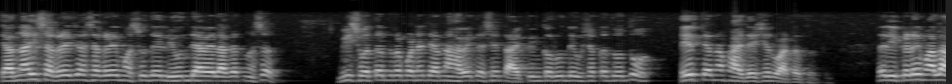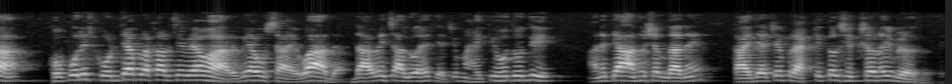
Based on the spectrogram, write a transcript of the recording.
त्यांनाही सगळेच्या सगळे मसुदे लिहून द्यावे लागत नसत. मी स्वतंत्रपणे त्यांना हवे तसे टायपिंग करून देऊ शकत होतो हेच त्यांना फायदेशीर वाटत होते. तर इकडे मला खोपोलीत कोणत्या प्रकारचे व्यवहार व्यवसाय वाद दावे चालू आहेत याची माहिती होत होती आणि त्या अनुषंगाने कायद्याचे प्रॅक्टिकल शिक्षणही मिळत होते.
